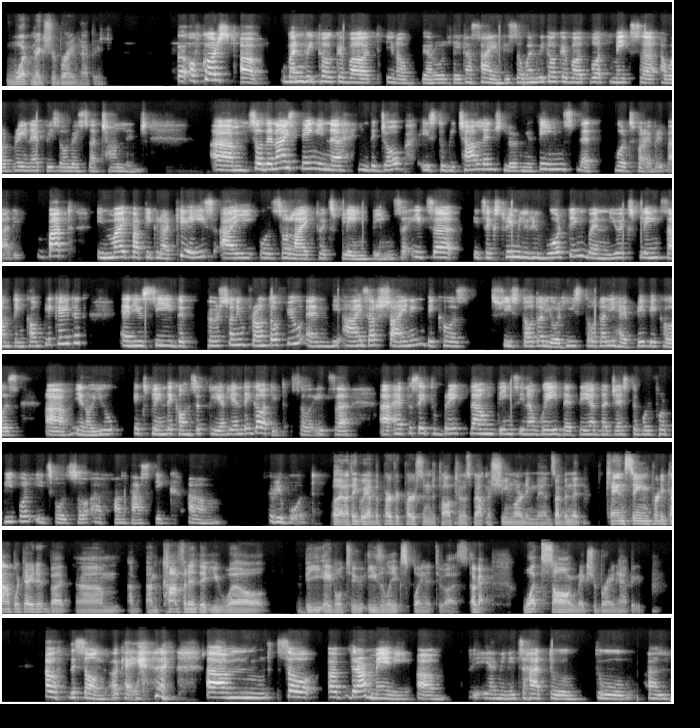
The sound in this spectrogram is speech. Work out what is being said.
What makes your brain happy? Uh, of course, uh, when we talk about, you know, we are all data scientists. So when we talk about what makes uh, our brain happy is always a challenge. Um, so the nice thing in the, in the job is to be challenged, learn new things that works for everybody. But in my particular case, I also like to explain things. It's uh, it's extremely rewarding when you explain something complicated and you see the person in front of you and the eyes are shining because she's totally or he's totally happy because uh, you know you explain the concept clearly and they got it. So it's uh, I have to say to break down things in a way that they are digestible for people. It's also a fantastic um, reward. Well, then I think we have the perfect person to talk to us about machine learning. Then something that can seem pretty complicated, but um, I'm, I'm confident that you will be able to easily explain it to us. Okay, what song makes your brain happy? Oh, the song. Okay. um, so uh, there are many. Um, I mean, it's hard to to uh,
